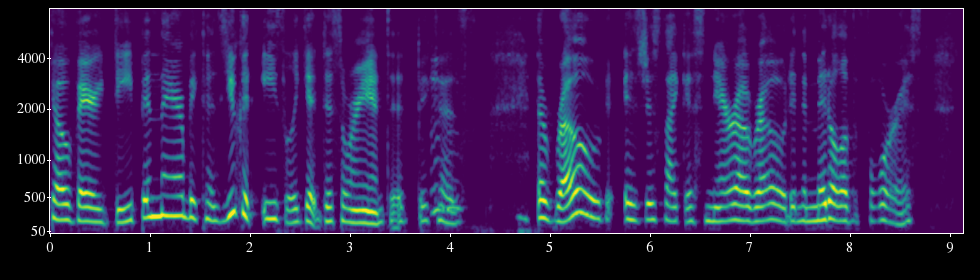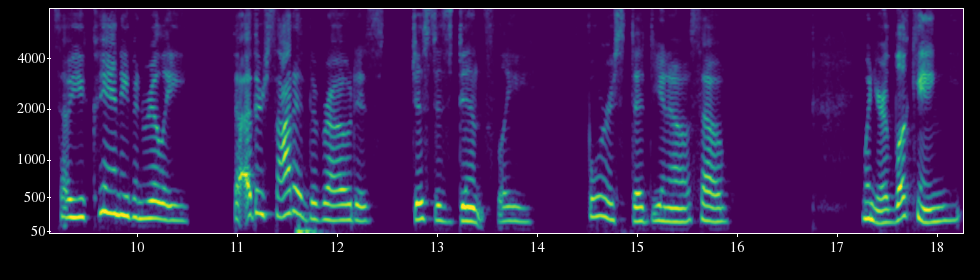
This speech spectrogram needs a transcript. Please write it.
go very deep in there because you could easily get disoriented mm-hmm. because the road is just like this narrow road in the middle of the forest. So you can't even really the other side of the road is just as densely forested, you know. So when you're looking,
